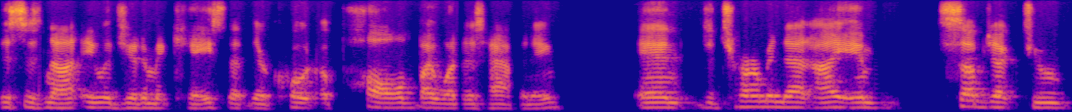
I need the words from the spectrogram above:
this is not a legitimate case, that they're, quote, appalled by what is happening, and determined that I am subject to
